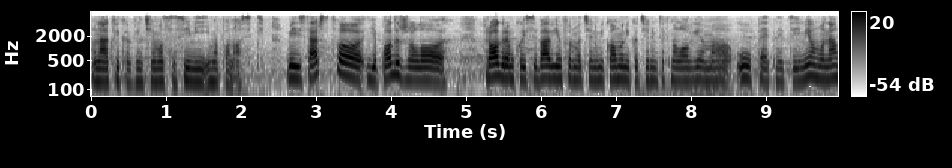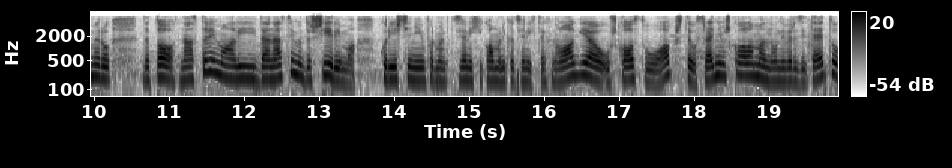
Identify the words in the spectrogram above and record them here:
onakvi kakvim ćemo se svi mi ima ponositi. Ministarstvo je podržalo program koji se bavi informacijonim i komunikacijonim tehnologijama u Petnici. Mi imamo nameru da to nastavimo, ali i da nastavimo da širimo korišćenje informacijonih i komunikacijonih tehnologija u školstvu uopšte, u srednjim školama, na univerzitetu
